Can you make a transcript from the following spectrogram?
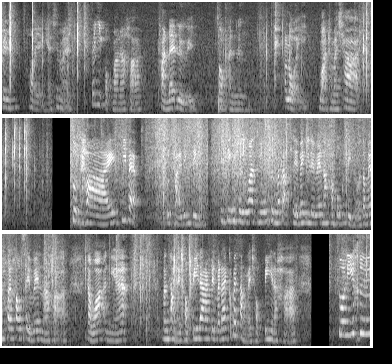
เป็นห่ออย่างเงี้ยใช่ไหม ก็หยิบออกมานะคะ ทานได้เลยสองอันหนึ่ง อร่อย หวานธรรมชาติ สุดท้ายที่แบบสุดท้ายจริง ๆ จริงๆ ซื้อวันนิ้วซื้อมาจากเซเว่นอีเลเว่นนะคะ ปกตินิ้วจะไม่ค่อยเข้าเซเว่นนะคะ แต่ว่าอันเนี้ยมันสั่งในช้อปปีได้ เป็นไปได้ก็ไปสั่งในช้อปปีนะคะ ตัวนี้คือ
